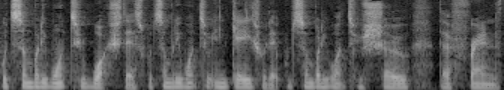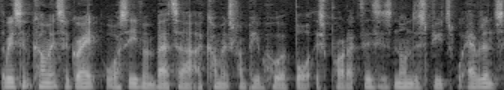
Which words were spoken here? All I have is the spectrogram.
would somebody want to watch this? Would somebody want to engage with it? Would somebody want to show their friend? The recent comments are great, but what's even better are comments from people who have bought this product. This is non disputable evidence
